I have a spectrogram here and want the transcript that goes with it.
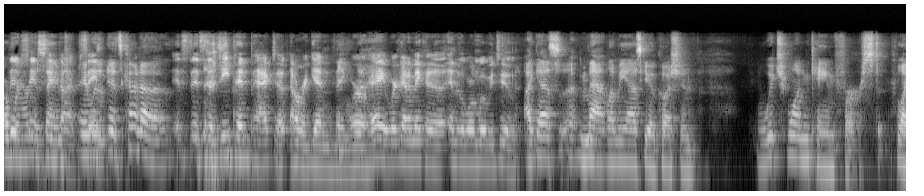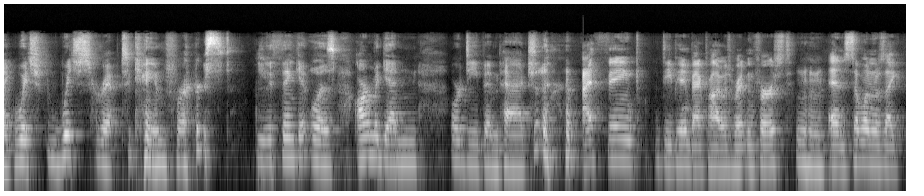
around same- the same same time, It was. It's kind of. It's it's the deep impact Armageddon thing where hey we're gonna make an end of the world movie too. I guess uh, Matt. Let me ask you a question. Which one came first? Like which which script came first? Do you think it was Armageddon or Deep Impact? I think Deep Impact probably was written 1st Mhm. and someone was like,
